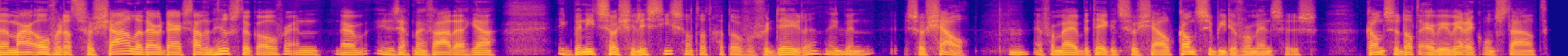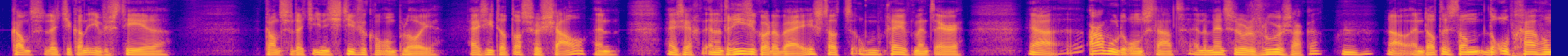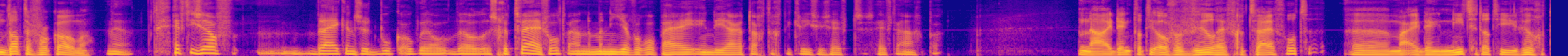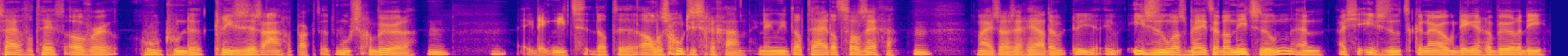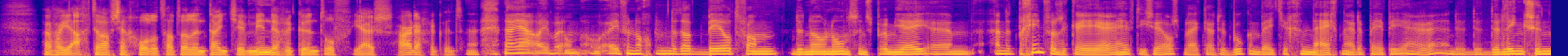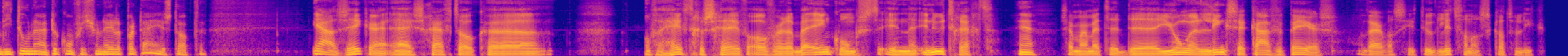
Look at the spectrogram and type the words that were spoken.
Maar over dat sociale, daar, daar staat een heel stuk over. En daarin zegt mijn vader, ja, ik ben niet socialistisch, want dat gaat over verdelen. Ik ben sociaal. Hmm. En voor mij betekent sociaal kansen bieden voor mensen. Dus kansen dat er weer werk ontstaat, kansen dat je kan investeren, kansen dat je initiatieven kan ontplooien. Hij ziet dat als sociaal. En hij zegt, en het risico daarbij is dat op een gegeven moment er ja, armoede ontstaat en de mensen door de vloer zakken. Mhm. Nou, en dat is dan de opgave om dat te voorkomen. Ja. Heeft hij zelf, mm, blijkens het boek, ook wel, wel eens getwijfeld aan de manier waarop hij in de jaren tachtig de crisis heeft, heeft aangepakt? Nou, ik denk dat hij over veel heeft getwijfeld. eh, maar ik denk niet dat hij veel getwijfeld heeft over hoe toen de crisis is aangepakt. Het moest gebeuren. Hm. Ik denk niet dat eh, alles goed is gegaan. Ik denk niet dat hij dat zal zeggen. Hm. Maar hij zou zeggen, ja, de- de- iets doen was beter dan niets doen. En als je iets doet, kunnen er ook dingen gebeuren die, waarvan je achteraf zegt, goh, dat had wel een tandje minder gekund of juist harder gekund. Nou ja, om- even nog dat beeld van de no-nonsense premier. ehm, aan het begin van zijn carrière heeft hij zelfs, blijkt uit het boek, een beetje geneigd naar de PPR. Hè? De, de, de linksen die toen uit de conventionele partijen stapten. Ja, zeker. Hij schrijft ook, eh, of hij heeft geschreven over een bijeenkomst in, in Utrecht. Ja. Zeg maar met de, de jonge linkse KVP'ers. Want daar was hij natuurlijk lid van als katholiek.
